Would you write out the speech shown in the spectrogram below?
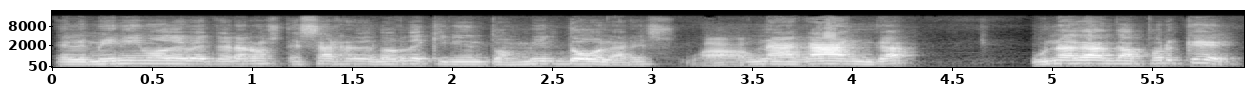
El mínimo de veteranos es alrededor de 500 mil dólares, Wow. una ganga. Una ganga, ¿por qué?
